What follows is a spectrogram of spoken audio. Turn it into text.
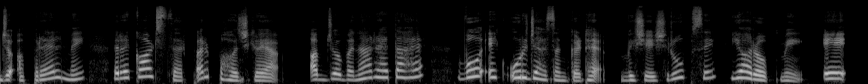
जो अप्रैल में रिकॉर्ड स्तर पर पहुँच गया। अब जो बना रहता है वो एक ऊर्जा संकट है विशेष रूप से यूरोप में ए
